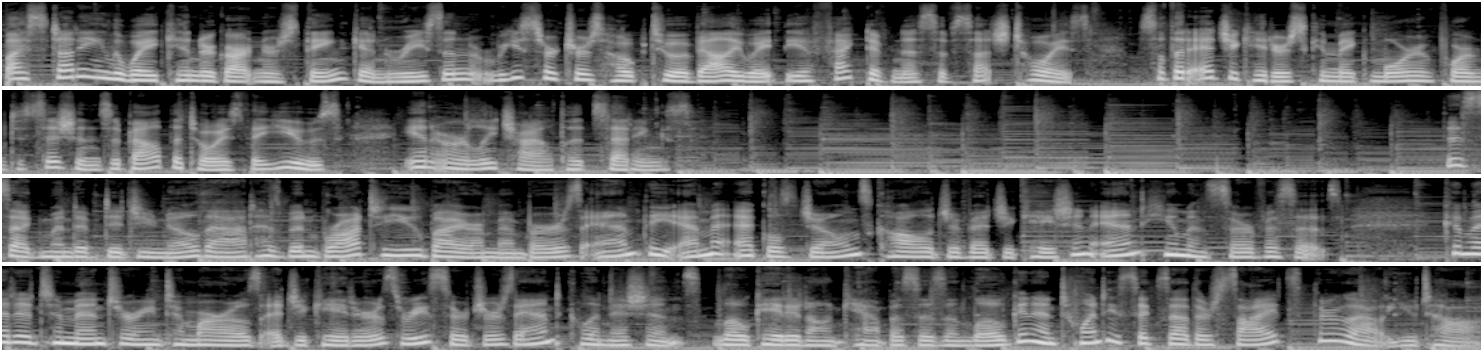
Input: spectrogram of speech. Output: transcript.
By studying the way kindergartners think and reason, researchers hope to evaluate the effectiveness of such toys so that educators can make more informed decisions about the toys they use in early childhood settings. This segment of Did You Know That has been brought to you by our members and the Emma Eccles Jones College of Education and Human Services committed to mentoring tomorrow's educators, researchers, and clinicians, located on campuses in Logan and 26 other sites throughout Utah.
